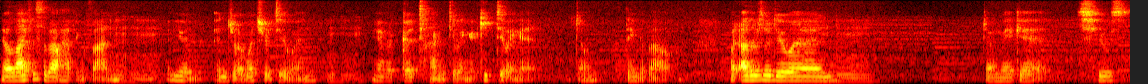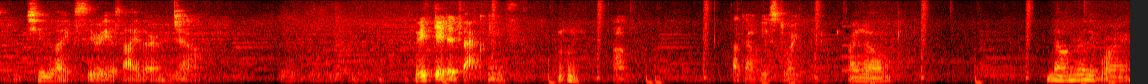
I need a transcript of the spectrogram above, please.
You know, life is about having fun. hmm If you enjoy what you're doing, hmm you have a good time doing it. Keep doing it. Don't think about what others are doing. hmm Don't make it too too like serious either. Yeah. Have you dated drag queens? Mm-mm. Oh. Thought that would be a story there. I know. No, I'm really boring.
